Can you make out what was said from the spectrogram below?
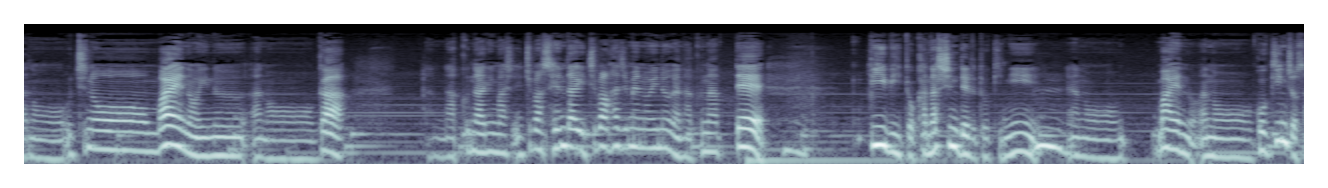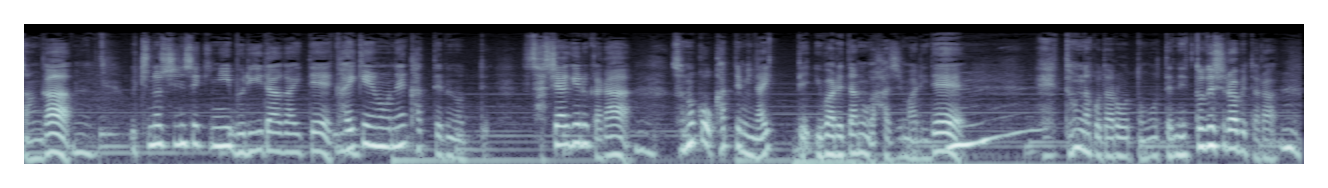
あのうちの前の犬あのが亡くなりました一番先代一番初めの犬が亡くなってビービーと悲しんでる時に、うんあの前のあのご近所さんがうんうちの親戚にブリーダーがいて会見をね飼ってるのって差し上げるからその子を飼ってみないって言われたのが始まりで、うんえどんな子だろうと思ってネットで調べたらうん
